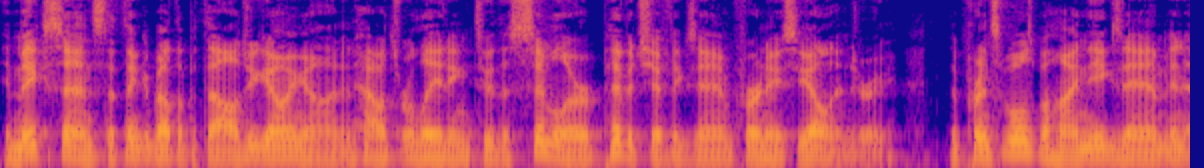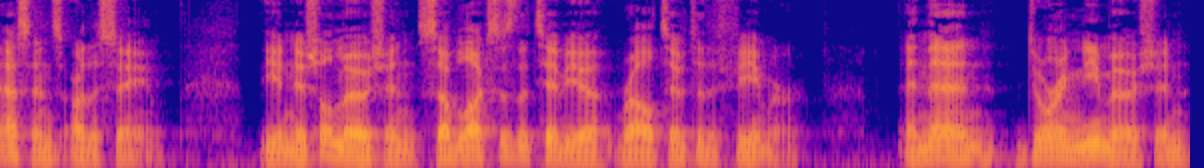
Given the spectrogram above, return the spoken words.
It makes sense to think about the pathology going on and how it's relating to the similar pivot shift exam for an ACL injury. The principles behind the exam, in essence, are the same. The initial motion subluxes the tibia relative to the femur. And then, during knee motion,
